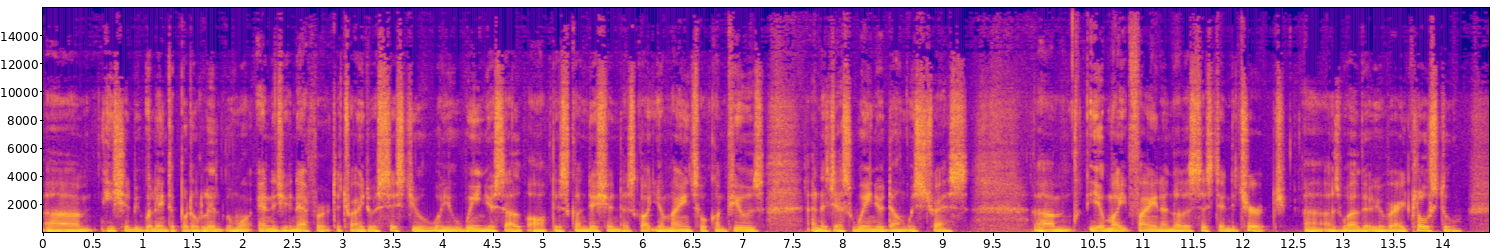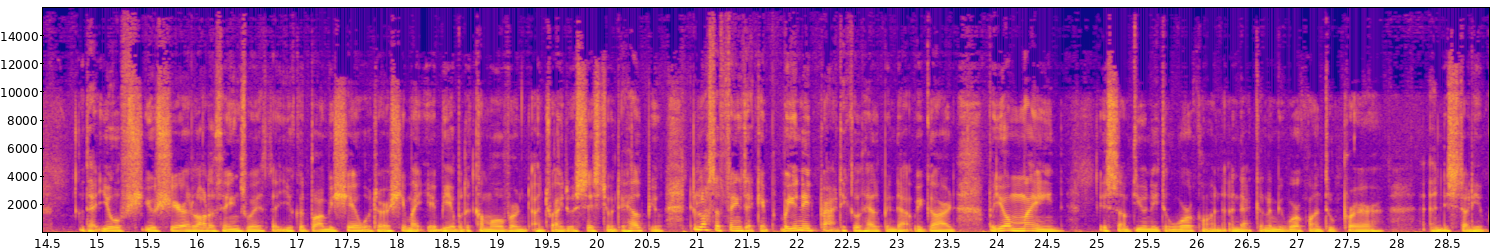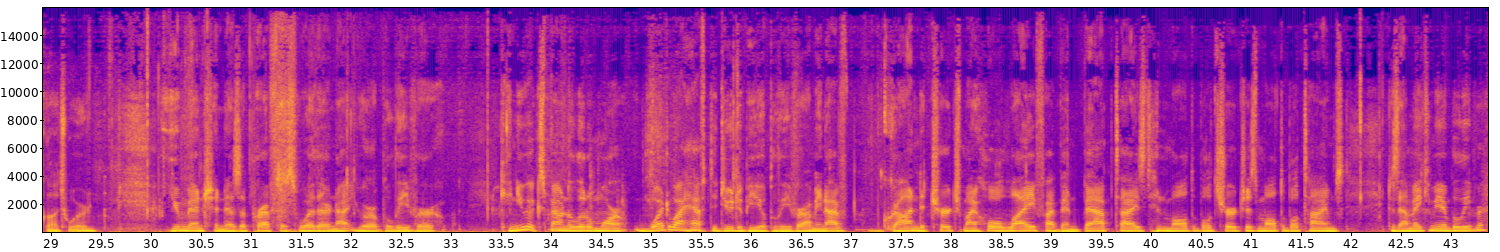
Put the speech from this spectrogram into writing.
um, he should be willing to put a little bit more energy and effort to try to assist you while you wean yourself off this condition that's got your mind so confused and has just weighing you down with stress. Um, you might find another sister in the church uh, as well that you're very close to that you you share a lot of things with that you could probably share with her. She might be able to come over and, and, try to assist you and to help you. There are lots of things that can, but you need practical help in that regard. But your mind is something you need to work on, and that can be worked on through prayer and the study of God's Word. You mentioned as a preface whether or not you're a believer. Can you expound a little more? What do I have to do to be a believer? I mean, I've gone to church my whole life. I've been baptized in multiple churches multiple times. Does that make me a believer?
